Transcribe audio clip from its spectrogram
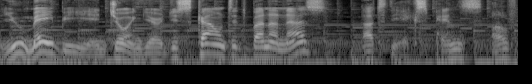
you may be enjoying your discounted bananas at the expense of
